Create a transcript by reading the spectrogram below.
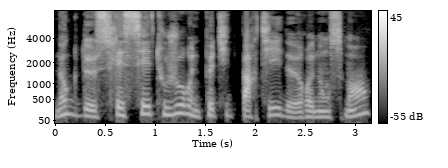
donc de se laisser toujours une petite partie de renoncement.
